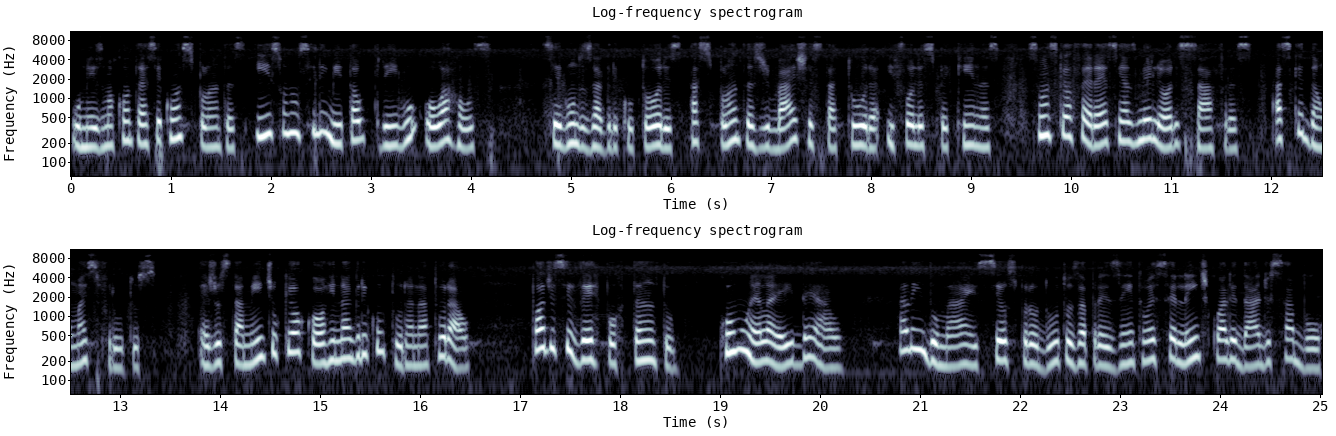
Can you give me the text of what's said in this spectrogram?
O mesmo acontece com as plantas, e isso não se limita ao trigo ou arroz. Segundo os agricultores, as plantas de baixa estatura e folhas pequenas são as que oferecem as melhores safras, as que dão mais frutos. É justamente o que ocorre na agricultura natural. Pode-se ver, portanto, como ela é ideal. Além do mais, seus produtos apresentam excelente qualidade e sabor,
